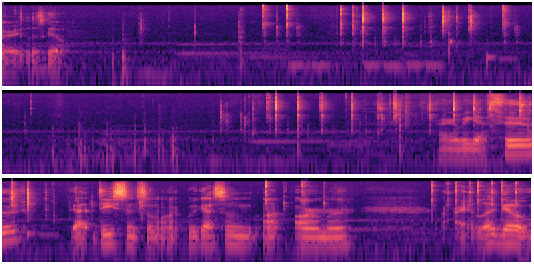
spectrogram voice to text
Alright, let's go. Alright, we got food. Got decent some. We got some uh, armor. Alright, let go.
